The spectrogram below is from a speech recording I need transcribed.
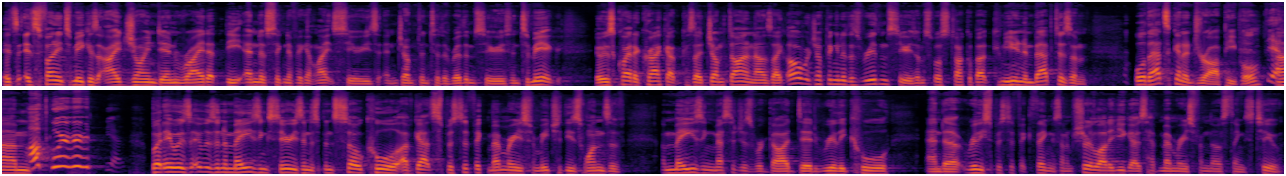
it's it's funny to me because I joined in right at the end of Significant Life series and jumped into the rhythm series, and to me it, it was quite a crack up because I jumped on and I was like, oh, we're jumping into this rhythm series. I'm supposed to talk about communion and baptism. Well, that's going to draw people. Yeah. Um, Awkward. Yeah. But it was it was an amazing series, and it's been so cool. I've got specific memories from each of these ones of amazing messages where God did really cool and uh, really specific things, and I'm sure a lot of you guys have memories from those things too.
